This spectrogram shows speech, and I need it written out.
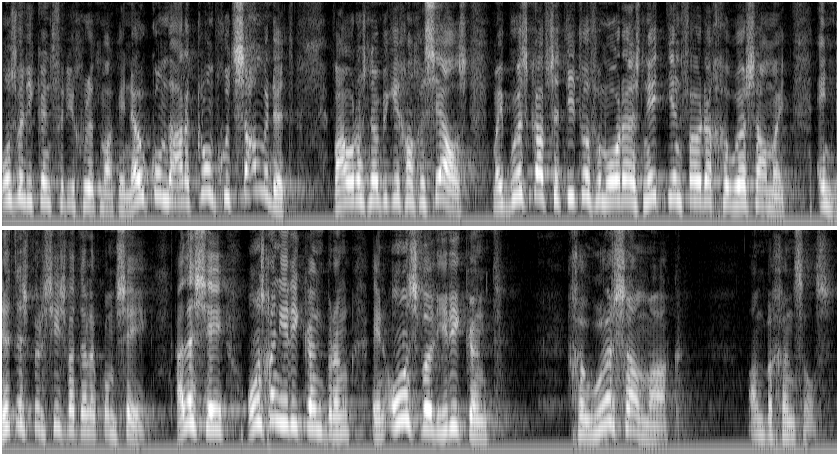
Ons wil die kind vir U groot maak en nou kom daar 'n klomp goed saam met dit waaroor ons nou 'n bietjie gaan gesels. My boodskap se titel vanmôre is net eenvoudig gehoorsaamheid en dit is presies wat hulle kom sê. Hulle sê ons gaan hierdie kind bring en ons wil hierdie kind gehoorsaam maak aan beginsels.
